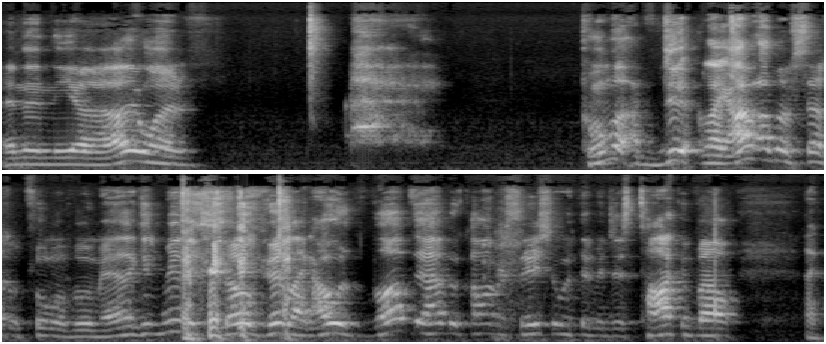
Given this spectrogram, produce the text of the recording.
And then the uh, other one, Puma, dude, like I'm, I'm, obsessed with Puma Blue, man. Like his music's so good. Like I would love to have a conversation with him and just talk about like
